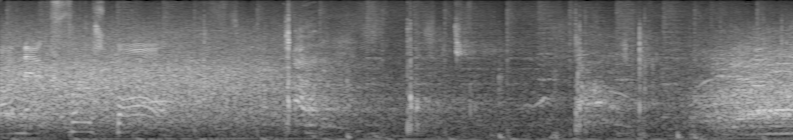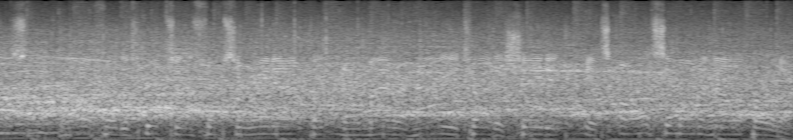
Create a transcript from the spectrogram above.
On that first ball. Some powerful descriptions from Serena, but no matter how you try to shade it, it's all Simona Halep early.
